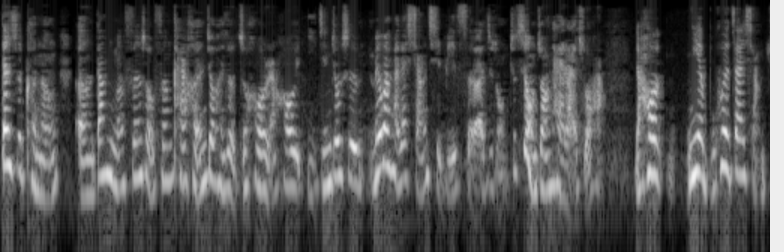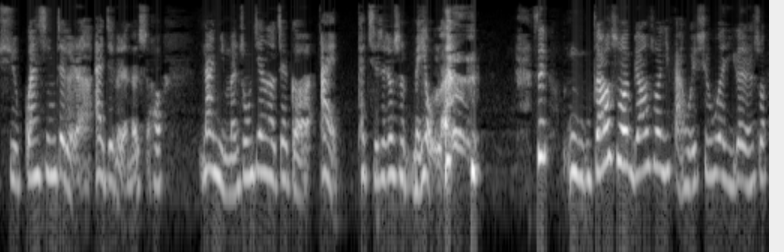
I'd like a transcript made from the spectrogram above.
但是可能，嗯，当你们分手分开很久很久之后，然后已经就是没有办法再想起彼此了，这种就这种状态来说哈，然后你也不会再想去关心这个人、爱这个人的时候。那你们中间的这个爱，它其实就是没有了，所以你不要说，不要说你返回去问一个人说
